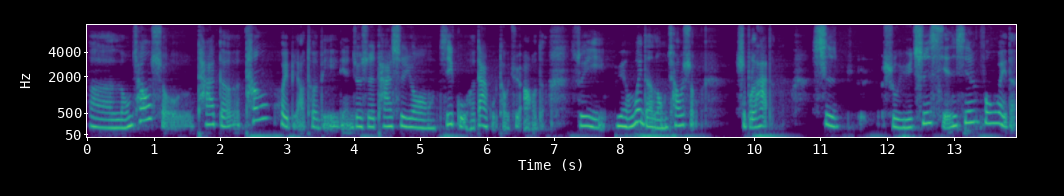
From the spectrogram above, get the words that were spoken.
呃，龙抄手它的汤会比较特别一点，就是它是用鸡骨和大骨头去熬的，所以原味的龙抄手是不辣的，是。属于吃咸鲜风味的，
